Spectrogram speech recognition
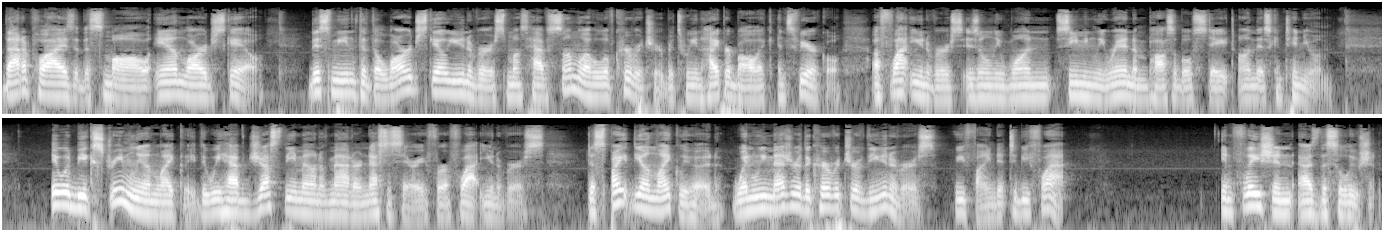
That applies at the small and large scale. This means that the large scale universe must have some level of curvature between hyperbolic and spherical. A flat universe is only one seemingly random possible state on this continuum. It would be extremely unlikely that we have just the amount of matter necessary for a flat universe. Despite the unlikelihood, when we measure the curvature of the universe, we find it to be flat. Inflation as the solution.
